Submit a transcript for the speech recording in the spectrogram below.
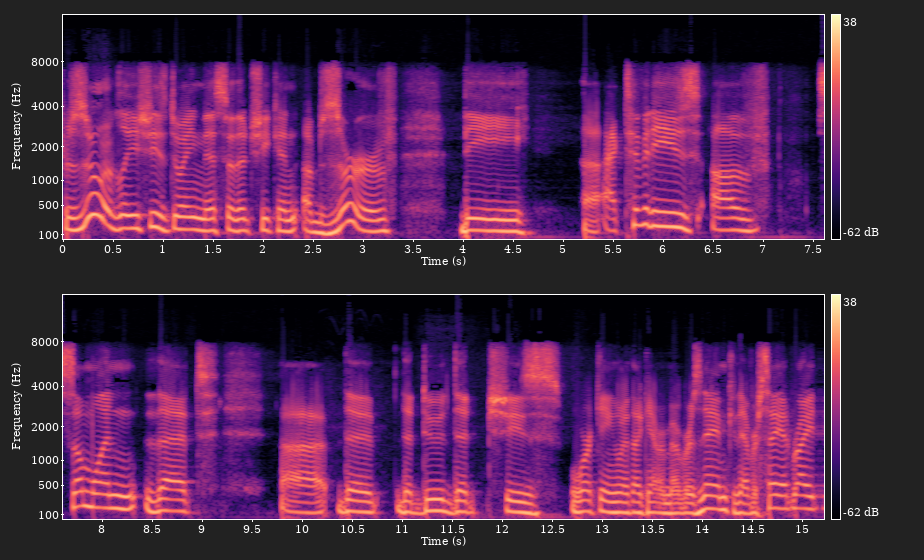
presumably she's doing this so that she can observe the uh, activities of someone that uh, the the dude that she's working with, I can't remember his name, can never say it right.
